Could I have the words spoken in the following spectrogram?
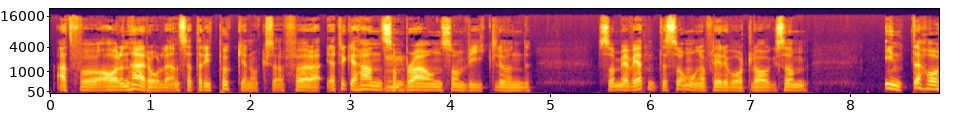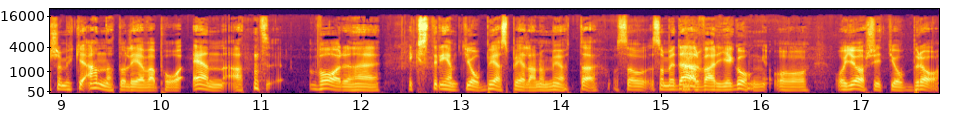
att få ha den här rollen, sätta dit pucken också. För jag tycker han som Mm. Brown, som Wiklund, som jag vet inte så många fler i vårt lag som inte har så mycket annat att leva på än att vara den här extremt jobbiga spelaren att möta. Och så, som är där Ja. varje gång och, och gör sitt jobb bra.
